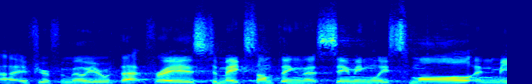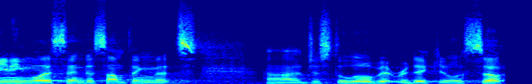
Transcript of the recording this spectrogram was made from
uh, if you're familiar with that phrase, to make something that's seemingly small and meaningless into something that's uh, just a little bit ridiculous. So,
